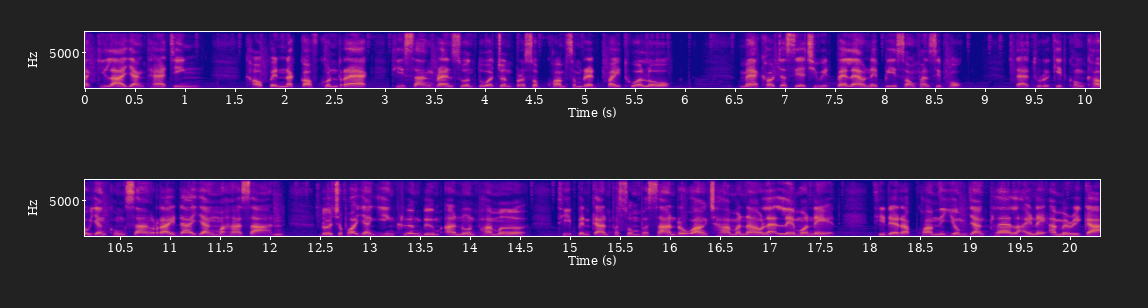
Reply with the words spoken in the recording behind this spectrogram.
นักกีฬาอย่างแท้จริง เขาเป็นนักกอล์ฟคนแรกที่สร้างแบรนด์ส่วนตัวจนประสบความสำเร็จไปทั่วโลก แม้เขาจะเสียชีวิตไปแล้วในปี 2016 แต่ธุรกิจของเขายังคงสร้างรายได้อย่างมหาศาล โดยเฉพาะอย่างยิ่งเครื่องดื่มอานนพาเมอร์ที่เป็นการผสมผสานระหว่างชามะนาวและเลมอนเนดที่ได้รับความนิยมอย่างแพร่หลายในอเมริกา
